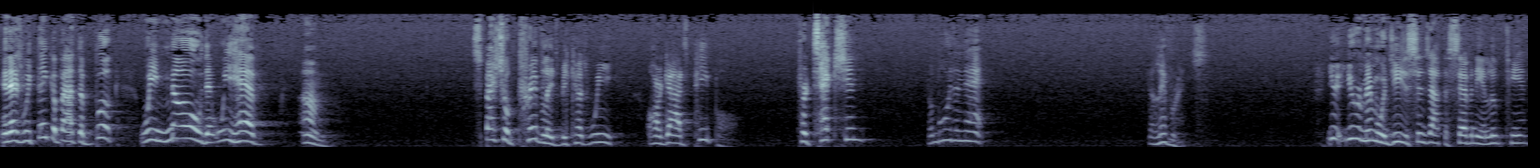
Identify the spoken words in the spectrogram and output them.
And as we think about the book, we know that we have um, special privilege because we are God's people. Protection, but more than that, deliverance. You, you remember when Jesus sends out the 70 in Luke 10?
